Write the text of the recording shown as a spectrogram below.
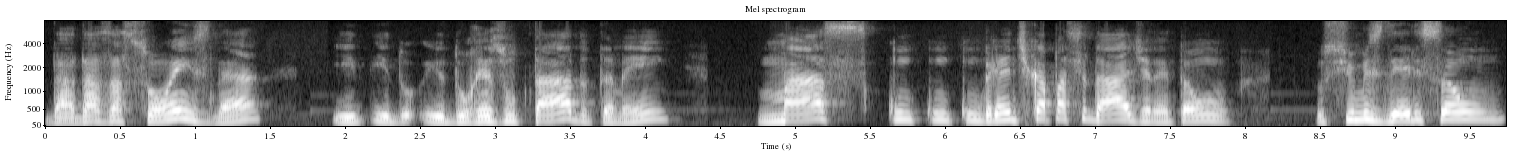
da das ações, né? E, e, do, e do resultado também mas com, com, com grande capacidade, né? Então, os filmes deles são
